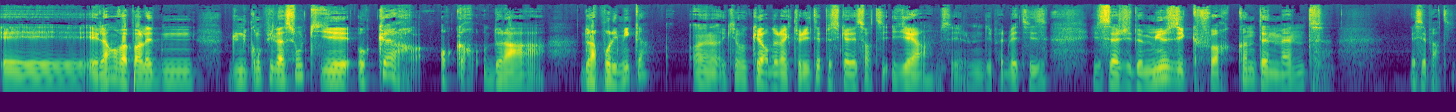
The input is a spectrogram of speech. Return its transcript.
Et, là, on va parler d'une compilation qui est au cœur, de la, de la polémique, euh, qui est au cœur de l'actualité, puisqu'elle est sortie hier, si je ne dis pas de bêtises. Il s'agit de Music for Contentment. Et c'est parti.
